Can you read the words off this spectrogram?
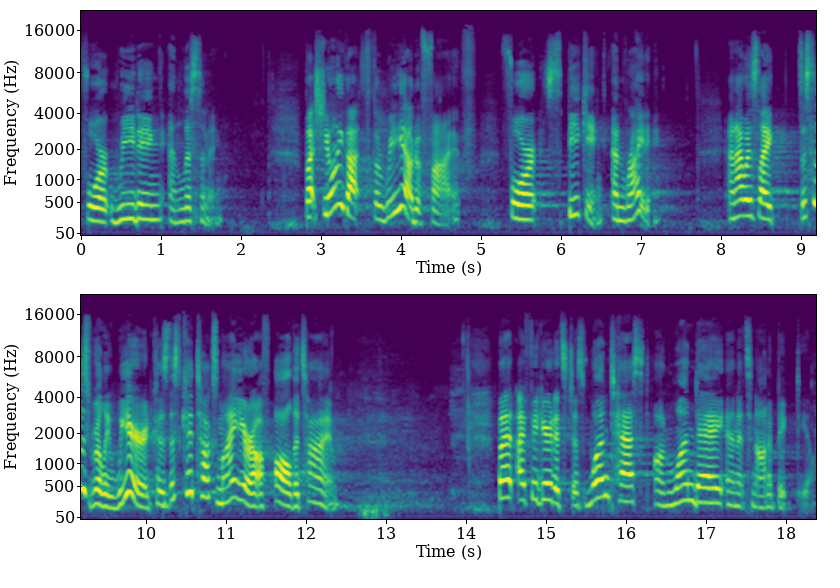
for reading and listening. But she only got three out of five for speaking and writing. And I was like, this is really weird because this kid talks my ear off all the time. But I figured it's just one test on one day and it's not a big deal.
